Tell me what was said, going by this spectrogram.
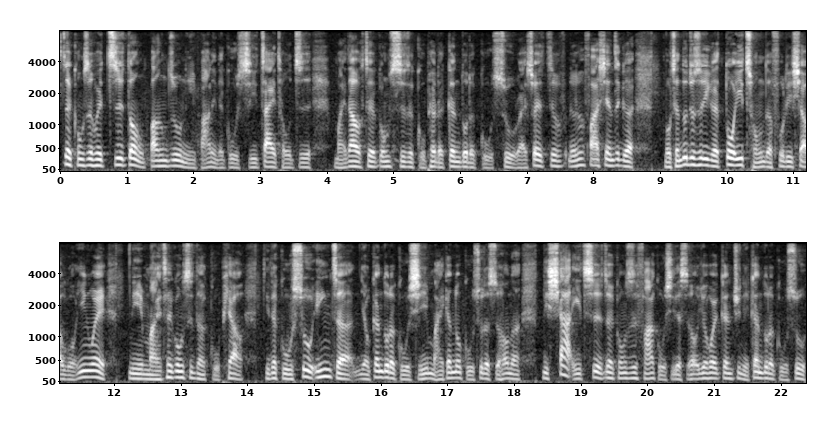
这个公司会自动帮助你把你的股息再投资，买到这个公司的股票的更多的股数，right？所以就发现这个某程度就是一个多一重的复利效果，因为你买这公司的股票，你的股数因着有更多的股息，买更多股数的时候呢，你下一次这公司发股息的时候，又会根据你更多的股数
